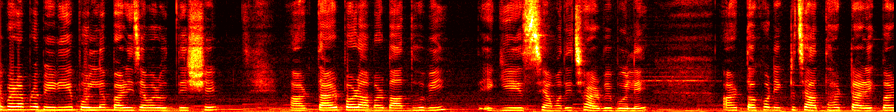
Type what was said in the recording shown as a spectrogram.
এবার আমরা বেরিয়ে পড়লাম বাড়ি যাওয়ার উদ্দেশ্যে। আর তারপর আমার বান্ধবী এগিয়ে এসছে আমাদের ছাড়বে বলে। আর তখন একটু চাঁদ ধারটা আরেকবার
